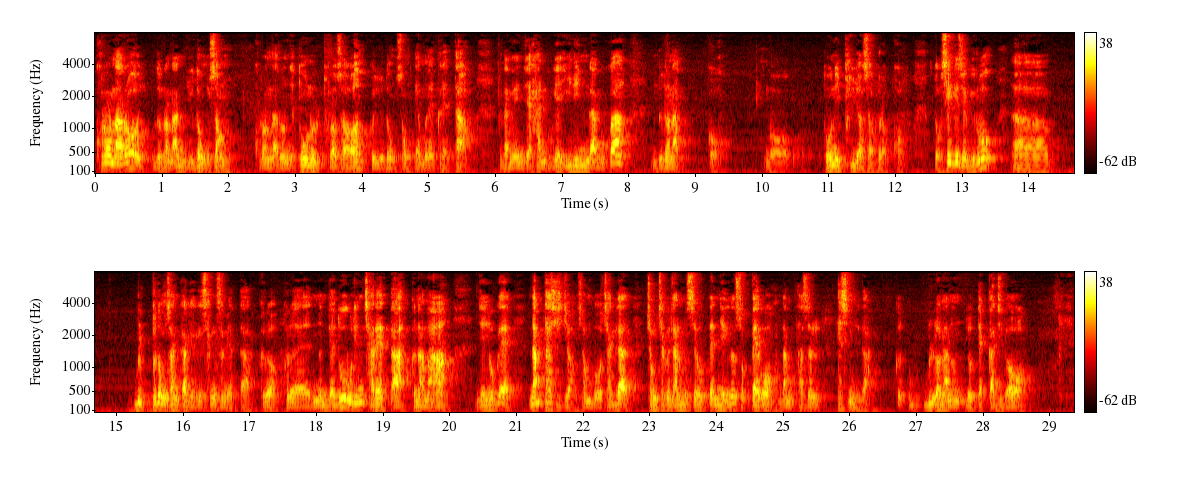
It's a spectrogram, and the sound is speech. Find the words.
코로나로 늘어난 유동성, 코로나로 이제 돈을 풀어서 그 유동성 때문에 그랬다. 그 다음에 이제 한국의 1인 가구가 늘어났고, 뭐, 돈이 풀려서 그렇고, 또 세계적으로, 어, 물- 부동산 가격이 상승했다. 그러, 그랬는데도 우리는 잘했다. 그나마. 이제 요게 남 탓이죠. 전부 자기가 정책을 잘못 세웠다는 얘기는 쏙 빼고 남 탓을 했습니다. 그, 물러나는 요 때까지도.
